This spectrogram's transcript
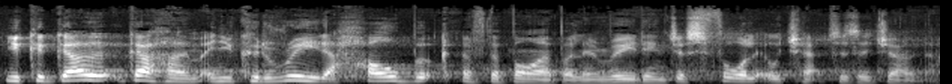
you could go, go home and you could read a whole book of the Bible in reading just four little chapters of Jonah.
